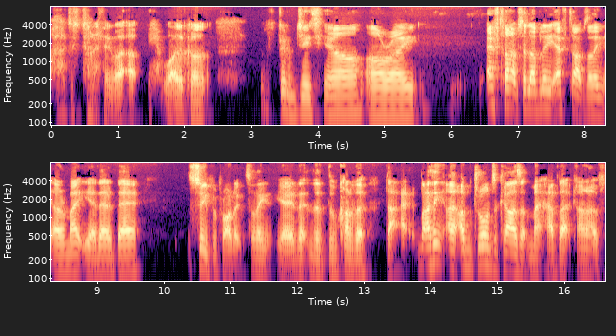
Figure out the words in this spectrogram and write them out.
I'm just trying to think what uh, what other car. Driven GTR, R8, F types are lovely. F types, I think, are mate. Yeah, they're they're super products. I think, yeah, the the, the kind of the that. But I think I, I'm drawn to cars that might have that kind of.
